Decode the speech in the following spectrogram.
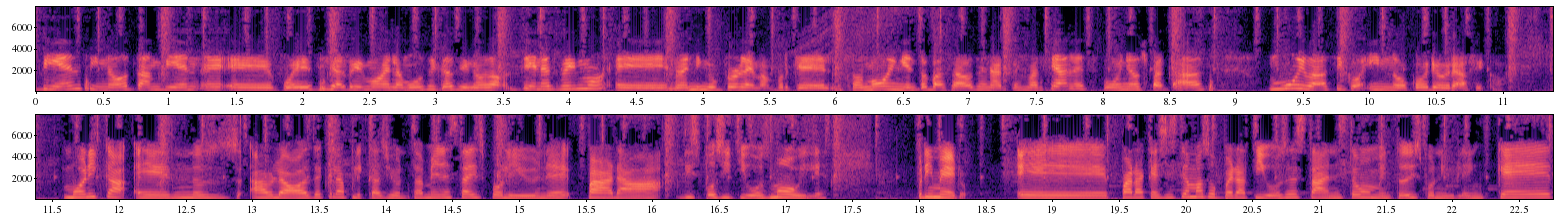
bien, si no, también eh, eh, puedes ir al ritmo de la música. Si no tienes ritmo, eh, no hay ningún problema, porque son movimientos basados en artes marciales, puños, patadas, muy básico y no coreográfico. Mónica, nos hablabas de que la aplicación también está disponible para dispositivos móviles. Primero, ¿para qué sistemas operativos está en este momento disponible? ¿En qué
